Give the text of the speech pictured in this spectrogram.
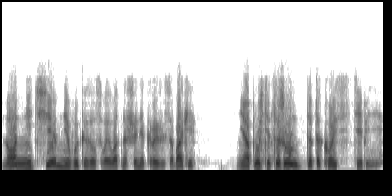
но он ничем не выказал своего отношения к рыжей собаке, не опустится же он до такой степени.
